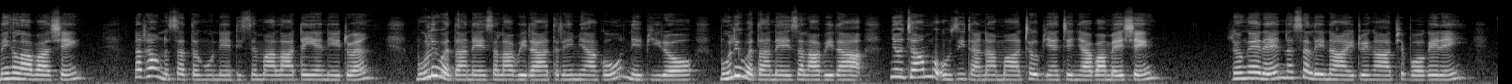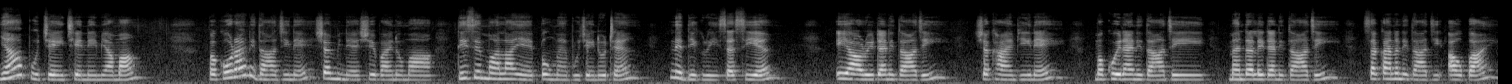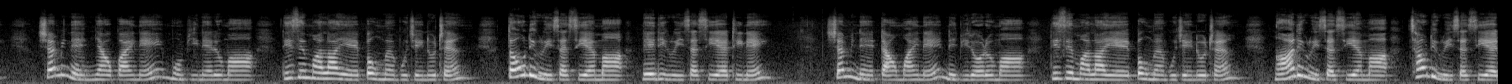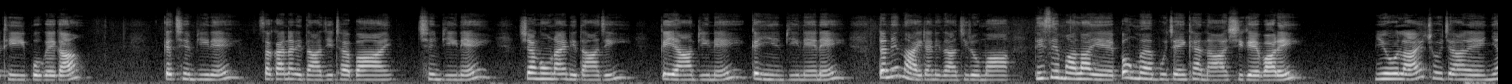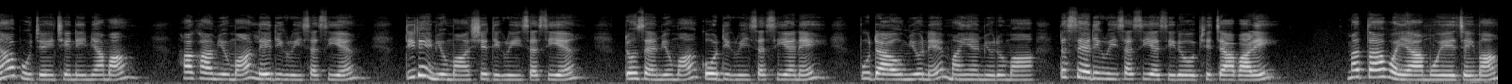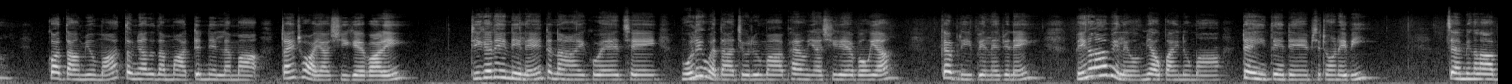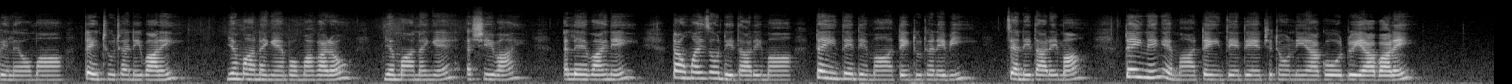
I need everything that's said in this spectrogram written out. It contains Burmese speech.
မင်္ဂလာပါရှင်2023ခုနှစ်ဒီဇင်ဘာလ1ရက်နေ့တွင်မူလဝတ္တနယ်ဇလာဗေဒသတင်းများကို နေပြည်တော်မူလဝတ္တနယ်ဇလာဗေဒညွှန်ကြားမှုဦးစီးဌာနမှထုတ်ပြန်ကြေညာပါမယ်ရှင်လွန်ခဲ့တဲ့24နာရီတွင်ကဖြစ်ပေါ်ခဲ့တဲ့ညအပူချိန်အခြေအနေများမှာပဲခူးတိုင်းဒေသကြီးနဲ့ရှမ်းပြည်နယ်ရှေ့ပိုင်းတို့မှာဒီဇင်ဘာလရဲ့ပုံမှန်ပူချိန်တို့ထက်2ဒီဂရီဆက်စီယံ AR တိုင်းဒေသကြီး ရခိုင်ပြည်နယ်မကွေးတိုင်းဒေသကြီးမန္တလေးတိုင်းဒေသကြီးစကိုင်းတိုင်းဒေသကြီးအောက်ပိုင်းရှမ်းပြည်နယ်မြောက်ပိုင်းနဲ့မွန်ပြည်နယ်တို့မှာဒီဇင်ဘာလရဲ့ပုံမှန်ပူချိန်တို့ထက်3ဒီဂရီဆက်စီယပ်မှ4ဒီဂရီဆက်စီယပ်အထိနဲ့ရှမ်းပြည်နယ်တောင်ပိုင်းနဲ့နေပြည်တော်တို့မှာဒီဇင်ဘာလရဲ့ပုံမှန်ပူချိန်တို့ထက်5ဒီဂရီဆက်စီယပ်မှ6ဒီဂရီဆက်စီယပ်အထိပိုခဲ့ကကချင်ပြည်နယ်စကိုင်းတိုင်းဒေသကြီးထပ်ပိုင်းချင်းပြည်နယ်ရန်ကုန်တိုင်းဒေသကြီး ကယားပြည်နယ်ကရင်ပြည်နယ်နဲ့တနင်္သာရီတိုင်းဒေသကြီးတို့မှာဒီဇင်ဘာလရဲ့ပုံမှန်ပူချိန်ခန့်သာရှိခဲ့ပါတယ်။မြို့လိုက်ထိုးကြတဲ့ညပူချိန်အခြေအနေများမှာဟာခါမြို့မှာ4ဒီဂရီဆက်စီယံတိတိမ်မြို့မှာ8ဒီဂရီဆက်စီယံတွန်းဆန်မြို့မှာ9ဒီဂရီဆက်စီယံနဲ့ပူတာအုံမြို့နဲ့မိုင်ယန်မြို့တို့မှာ10ဒီဂရီဆက်စီယံစီတို့ဖြစ်ကြပါတယ်။မှတ်သားဝယ်ရမိုးရေချိန်မှာကော့တောင်မြို့မှာ3.1နှစ်လက်မှတိုင်းထွာရရှိခဲ့ပါတယ်။ ဒီကနေ့နေ့လယ်တနာရီခွဲအချိန်မိုးလေဝသကြိုးတူမှာဖမ်းရရှိတဲ့ပုံရကပ်ပလီပင်လယ်ပြင်နဲ့ဘင်္ဂလားပင်လယ်ကိုမြောက်ပိုင်းတို့မှာတိမ်တင်တင်ဖြစ်ထွန်းနေပြီးကြံဘင်္ဂလားပင်လယ်အော်မှာတိမ်ထူထပ်နေပါတယ်မြန်မာနိုင်ငံပေါ်မှာကတော့မြန်မာနိုင်ငံအရှေ့ပိုင်းအလယ်ပိုင်းနဲ့တောင်ပိုင်းစွန်းဒေသတွေမှာတိမ်တင်တင်မှာတိမ်ထူထပ်နေပြီးကြံဒေသတွေမှာတိမ်နှင်းငယ်မှာတိမ်တင်တင်ဖြစ်ထွန်းနေရကိုတွေ့ရပါတယ်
